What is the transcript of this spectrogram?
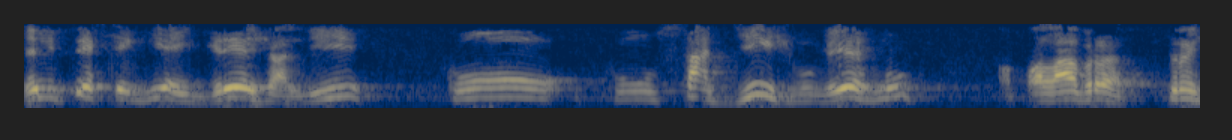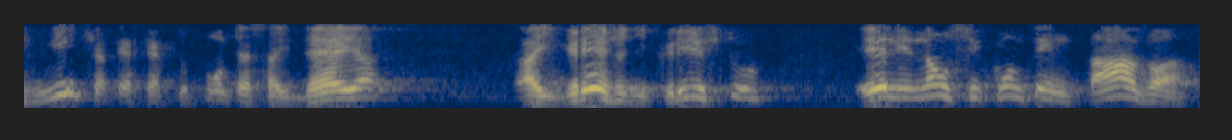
Ele perseguia a igreja ali com, com sadismo mesmo. A palavra transmite até certo ponto essa ideia. A igreja de Cristo ele não se contentava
